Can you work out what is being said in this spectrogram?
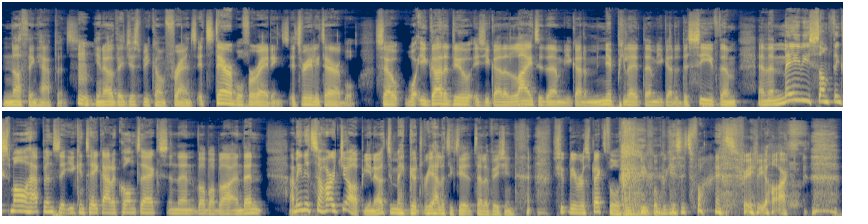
nothing happens. Hmm. You know, they just become friends. It's terrible for ratings. It's really terrible. So, what you got to do is you got to lie to them, you got to manipulate them, you got to deceive them. And then maybe something small happens that you can take out of context and then blah, blah, blah. And then, I mean, it's a hard job, you know, to make good reality television. Should be respectful of these people because it's fun. It's really hard.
